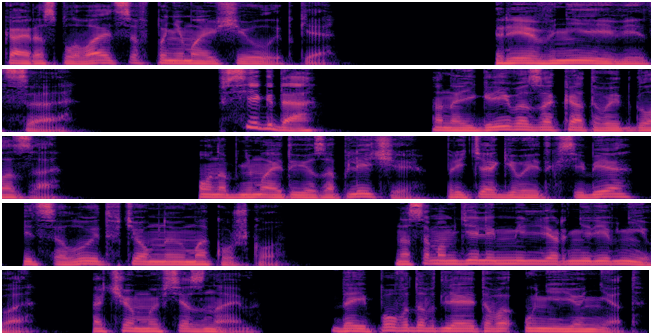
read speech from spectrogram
Кай расплывается в понимающей улыбке. Ревнивица. Всегда. Она игриво закатывает глаза. Он обнимает ее за плечи, притягивает к себе и целует в темную макушку. На самом деле Миллер не ревнива, о чем мы все знаем. Да и поводов для этого у нее нет.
